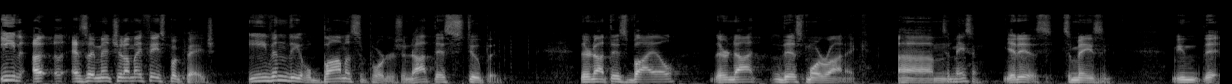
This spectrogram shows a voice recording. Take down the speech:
even uh, uh, as I mentioned on my Facebook page, even the Obama supporters are not this stupid. They're not this vile. They're not this moronic. Um, It's amazing. it is. It's amazing. I mean, they,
